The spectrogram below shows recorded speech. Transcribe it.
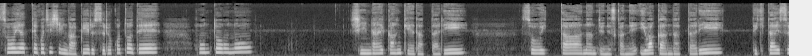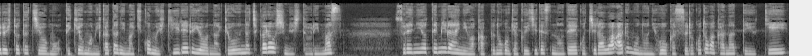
そうやってご自身がアピールすることで、本当の信頼関係だったり、そういった、なんていうんですかね、違和感だったり、敵対する人たちをも敵をも味方に巻き込む引き入れるような強運な力を示しております。それによって未来にはカップの5逆位置ですので、こちらはあるものにフォーカスすることが叶ってゆき、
